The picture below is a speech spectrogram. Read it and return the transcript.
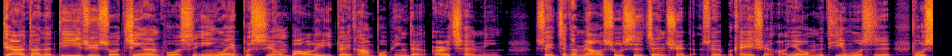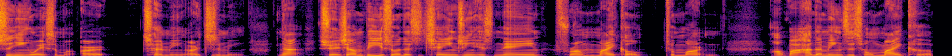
第二段的第一句说金恩博士因为不使用暴力对抗不平等而成名，所以这个描述是正确的，所以不可以选哈，因为我们的题目是不是因为什么而成名而知名。那选项 B 说的是 changing his name from Michael to Martin。好，把他的名字从麦克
